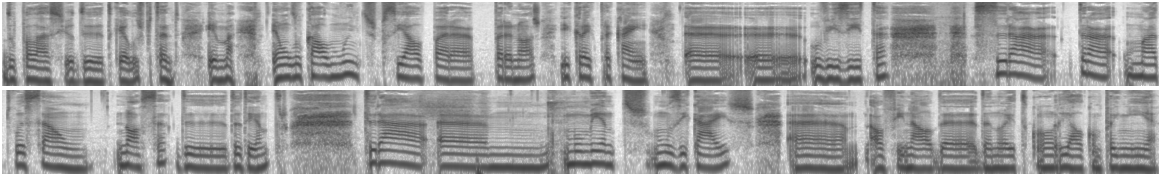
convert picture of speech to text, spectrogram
do Palácio de, de Queluz, portanto, é, uma, é um local muito especial para, para nós e creio que para quem uh, uh, o visita será terá uma atuação nossa de, de dentro. Terá um, momentos musicais uh, ao final da, da noite com a Real Companhia,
